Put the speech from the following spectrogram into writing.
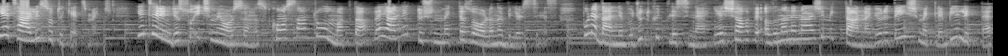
yeterli su tüketmek. Yeterince su içmiyorsanız konsantre olmakta veya net düşünmekte zorlanabilirsiniz. Bu nedenle vücut kütlesine, yaşa ve alınan enerji miktarına göre değişmekle birlikte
